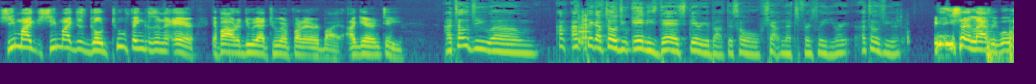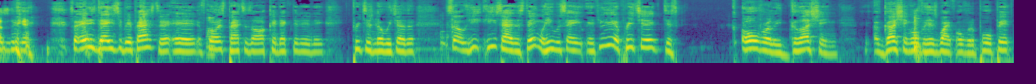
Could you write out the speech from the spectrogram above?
She might, she might just go two fingers in the air if I were to do that to her in front of everybody. I guarantee. I told you um, I, I, think I've told you Andy's dad's theory about this whole shouting at your first lady, right? I told you. Yeah, you said it last week. What was it again? so Andy's dad used to be a pastor, and of course, pastors all connected and they, preachers know each other. So he he's had this thing where he would say, if you hear a preacher just overly gushing, uh, gushing over his wife over the pulpit,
